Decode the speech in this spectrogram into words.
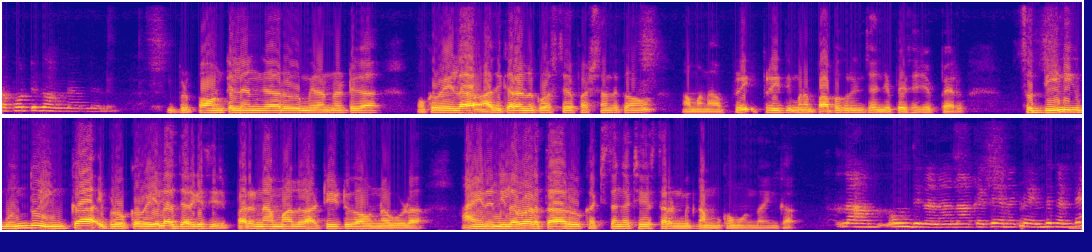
సపోర్ట్గా ఉన్నారు నేను ఇప్పుడు పవన్ కళ్యాణ్ గారు మీరు అన్నట్టుగా ఒకవేళ అధికారంలోకి వస్తే ఫస్ట్ సంతకం మన ప్రీ ప్రీతి మన పాప గురించి అని చెప్పేసి చెప్పారు. సో దీనికి ముందు ఇంకా ఇప్పుడు ఒకవేళ జరిగే పరిణామాలు అటు ఇటుగా ఉన్నా కూడా ఆయన నిలబడతారు ఖచ్చితంగా చేస్తారని మీకు నమ్మకం ఉందా ఇంకా? ఉంది నాన్న నాకైతే వెనక ఎందుకంటే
